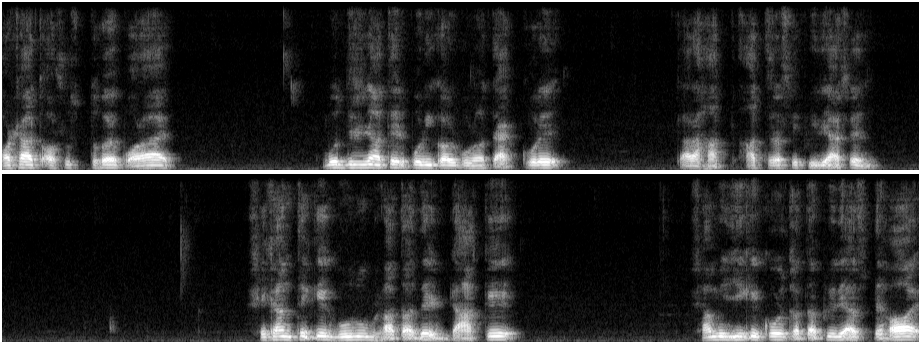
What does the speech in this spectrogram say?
হঠাৎ অসুস্থ হয়ে পড়ায় বদ্রীনাথের পরিকল্পনা ত্যাগ করে তারা হাত, হাতরাসে ফিরে আসেন। সেখান থেকে গুরু ভ্রাতাদের ডাকে স্বামীজিকে কলকাতা ফিরে আসতে হয়।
